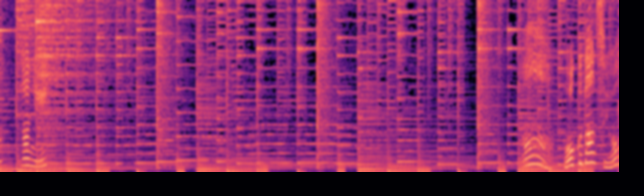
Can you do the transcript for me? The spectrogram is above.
ん？何？ああフォークダンスよ。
